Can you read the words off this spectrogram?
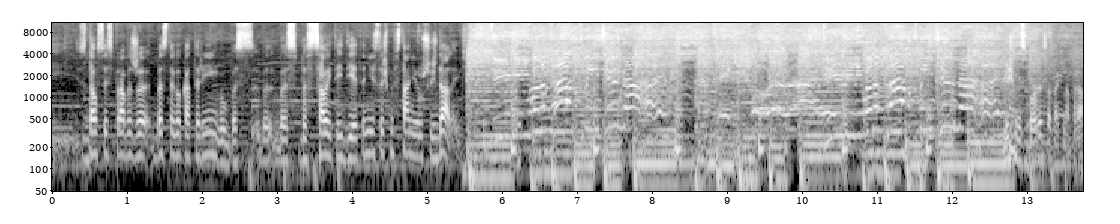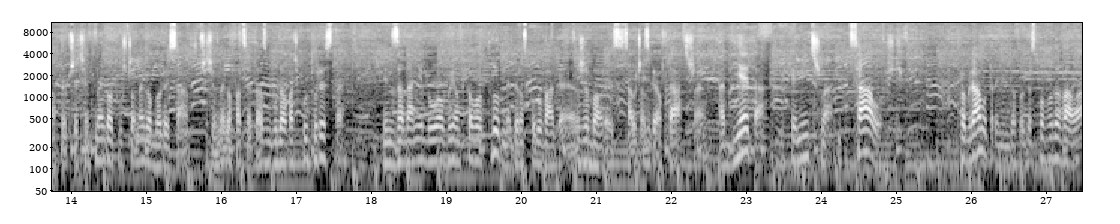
I zdał sobie sprawę, że bez tego cateringu, bez, bez, bez całej tej diety nie jesteśmy w stanie ruszyć dalej. Mieliśmy z Borysa tak naprawdę, przeciętnego, tłuszczonego Borysa, z przeciętnego faceta, zbudować kulturystę. Więc zadanie było wyjątkowo trudne, biorąc pod uwagę, że Borys cały czas grał w teatrze. Ta dieta chemiczna i całość programu treningowego spowodowała,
